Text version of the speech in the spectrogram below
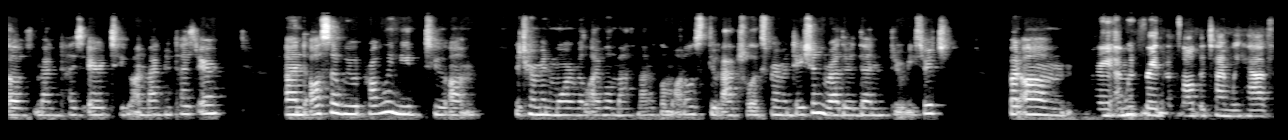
of magnetized air to unmagnetized air. And also we would probably need to um, determine more reliable mathematical models through actual experimentation rather than through research. But um, I'm afraid that's all the time we have.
